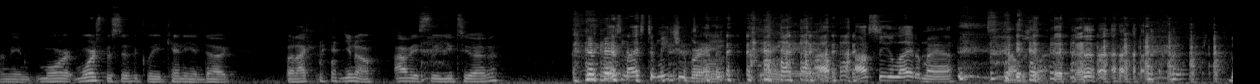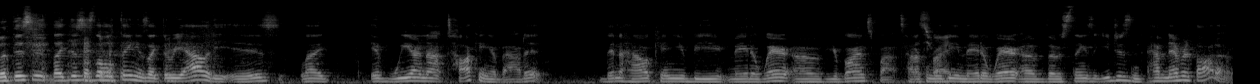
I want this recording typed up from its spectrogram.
I mean, more more specifically Kenny and Doug, but I, you know, obviously you two, Evan. it's nice to meet you, Dang, Brandon. dang, I, I'll see you later, man. No, I'm just playing. But this is like this is the whole thing. Is like the reality is like if we are not talking about it, then how can you be made aware of your blind spots? How That's can right. you be made aware of those things that you just have never thought of?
